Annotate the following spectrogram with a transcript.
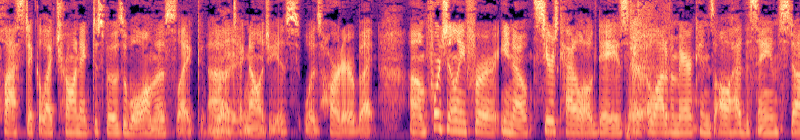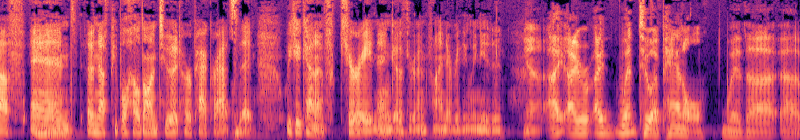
plastic, electronic, disposable, almost like uh, right. technology is was harder. But um, fortunately for you know Sears catalog days, a, a, lot of Americans all had the same stuff, and mm-hmm. enough people held on to it, her pack rats, that we could kind of curate and go through and find everything we needed. Yeah, I I, I went to a panel with uh, uh,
